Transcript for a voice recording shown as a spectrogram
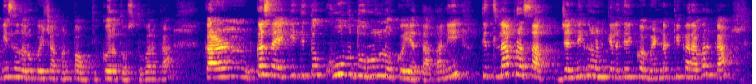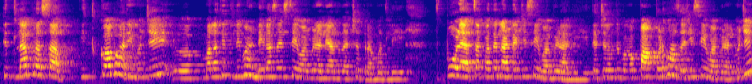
वीस हजार रुपयाची आपण पावती करत असतो बरं का? कारण कसं आहे की तिथं खूप दुरून लोक येतात आणि तिथला प्रसाद ज्यांनी ग्रहण केलं त्यांनी कमेंट नक्की करा बरं का. तिथला प्रसाद इतका भारी म्हणजे मला तिथली भांडी घासायची सेवा मिळाली अन्नदान क्षेत्रामधली पोळ्या चपात्या लाटायची सेवा मिळाली. त्याच्यानंतर बघा पापड भाजायची सेवा मिळाली. म्हणजे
